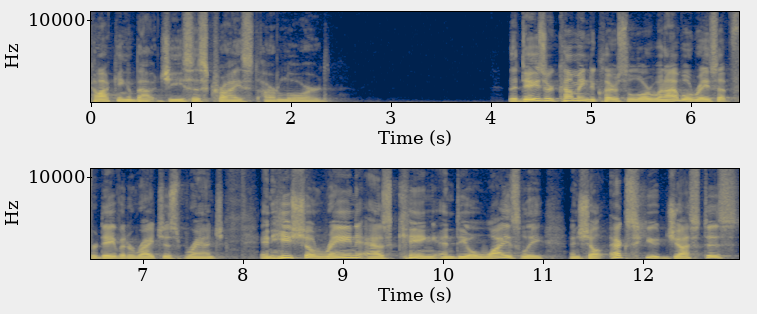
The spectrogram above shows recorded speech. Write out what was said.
talking about Jesus Christ, our Lord. The days are coming, declares the Lord, when I will raise up for David a righteous branch, and he shall reign as king and deal wisely, and shall execute justice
